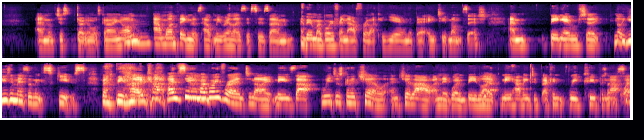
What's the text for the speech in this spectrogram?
And I just don't know what's going on. Mm. And one thing that's helped me realize this is um, I've been with my boyfriend now for like a year and a bit, 18 months ish. And being able to not use him as an excuse, but be like, I'm seeing my boyfriend tonight means that we're just going to chill and chill out. And it won't be like Yeah. me having to, I can recoup in like that way.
